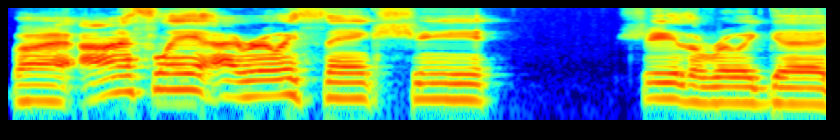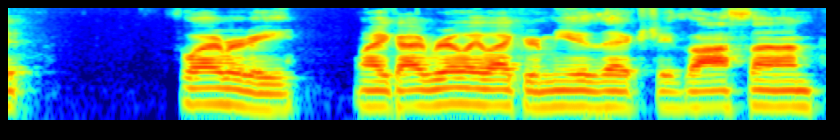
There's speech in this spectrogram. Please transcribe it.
But honestly, I really think she she's a really good celebrity. Like I really like her music. She's awesome.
